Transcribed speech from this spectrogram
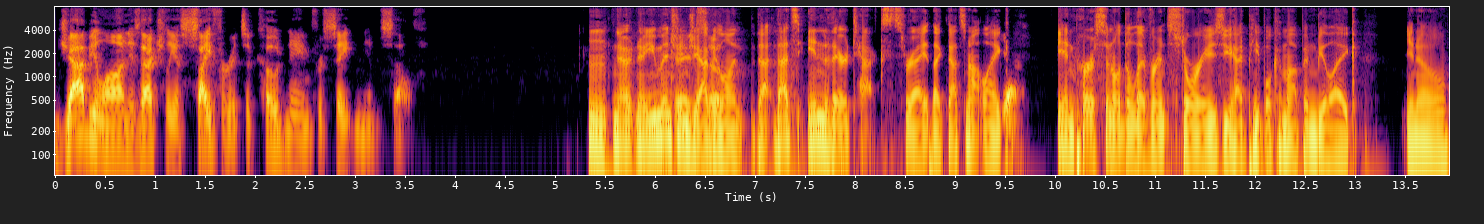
Jabulon is actually a cipher. It's a code name for Satan himself. Hmm. Now, now you mentioned okay, Jabulon. So, that that's in their texts, right? Like that's not like yeah. in personal deliverance stories. You had people come up and be like, you know,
